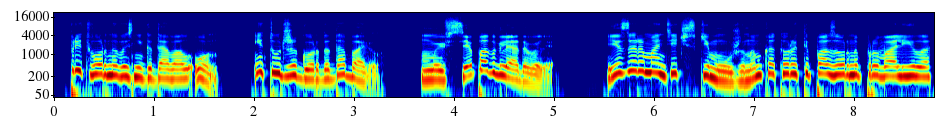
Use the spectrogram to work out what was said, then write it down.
— притворно вознегодовал он. И тут же гордо добавил. «Мы все подглядывали. И за романтическим ужином, который ты позорно провалила,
